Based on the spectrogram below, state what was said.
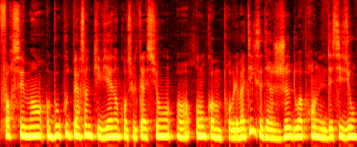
forcément beaucoup de personnes qui viennent en consultation ont comme problématique, c'est-à-dire je dois prendre une décision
